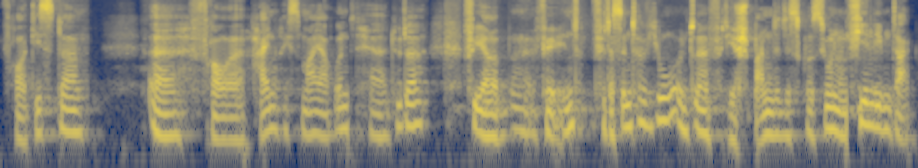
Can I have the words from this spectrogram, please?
Frau Diestler, äh, Frau Heinrichsmeier und Herr Düder für, ihre, äh, für, für das Interview und äh, für die spannende Diskussion. Und vielen lieben Dank.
